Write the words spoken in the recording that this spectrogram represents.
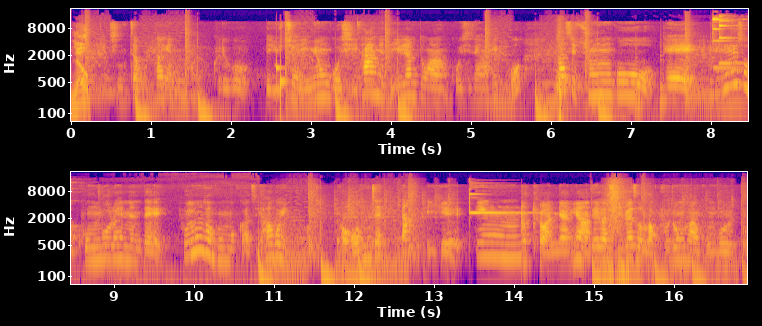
진짜 못하겠는 거예요. 그리고 유치원 임용고시 4학년 때 1년 동안 고시 생활 했고 사실 중고 대 계속 공부를 했는데 부동산 공부까지 하고 있는 거죠. 그러니까 언제 딱 이게 띵 이렇게 왔냐면 제가 집에서 막 부동산 공부를 또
